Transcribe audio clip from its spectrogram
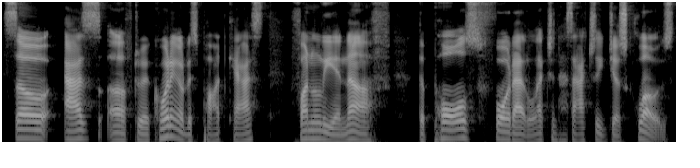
So, as of the recording of this podcast, funnily enough, the polls for that election has actually just closed.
